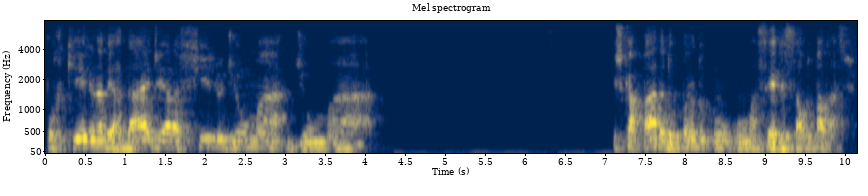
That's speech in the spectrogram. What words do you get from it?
porque ele na verdade era filho de uma de uma escapada do Pando com, com uma serviçal do palácio.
